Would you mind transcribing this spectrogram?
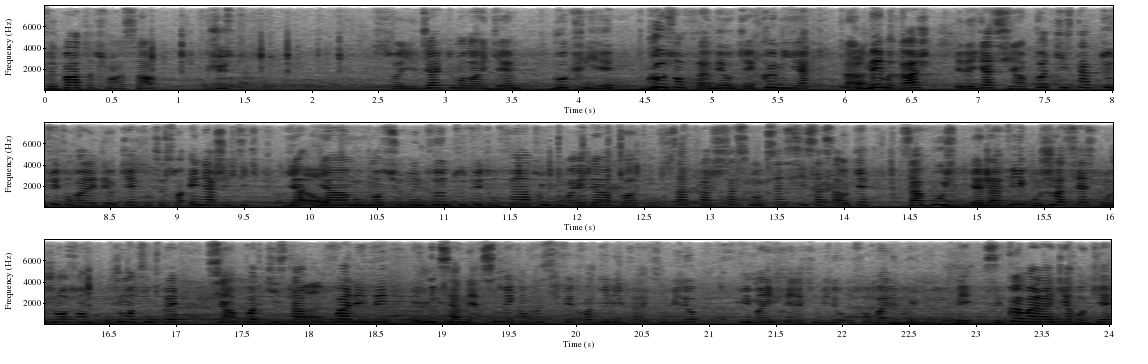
Faites pas attention à ça. Juste soyez directement dans la game, go crier, go s'enflammer, ok, comme hier, la même rage. Et les gars, s'il y a un pote qui se tape, tout de suite on va l'aider, ok, faut que ça soit énergétique. Il y, a, y a un mouvement sur une zone, tout de suite on fait un truc, on va aider un pote, on, ça flash, ça smoke, ça si, ça ça, ok, ça bouge, il y a de la vie, on joue à CS, on joue ensemble, on joue en teamplay. S'il y a un pote qui se tape, on va l'aider et nique sa mère. Si le mec en face il fait 3 kills, il fait action vidéo, il va il fait une action vidéo, on s'en bat les couilles. Mais c'est comme à la guerre, ok,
